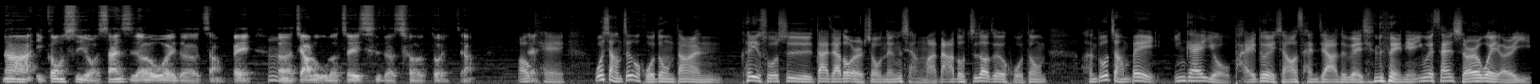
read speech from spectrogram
那一共是有三十二位的长辈，呃，加入了这一次的车队，这样。OK，我想这个活动当然可以说是大家都耳熟能详嘛，大家都知道这个活动，很多长辈应该有排队想要参加，对不对？其 实每年因为三十二位而已。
